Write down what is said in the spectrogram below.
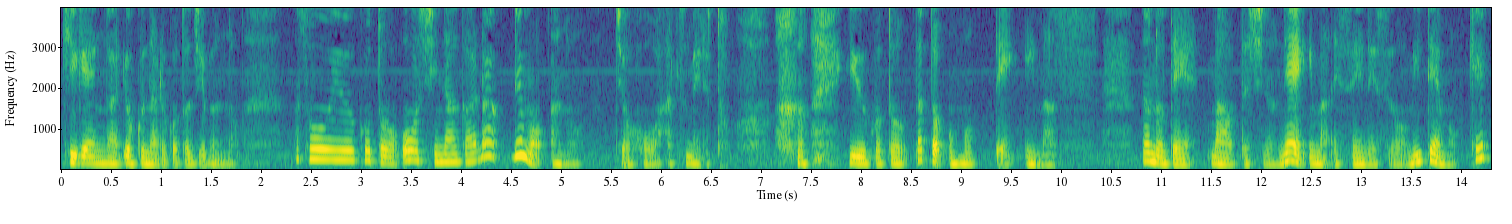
機嫌が良くなること自分のまそういうことをしながらでもあの情報を集めると いうことだと思っています。なのでまあ私のね今 SNS を見ても結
